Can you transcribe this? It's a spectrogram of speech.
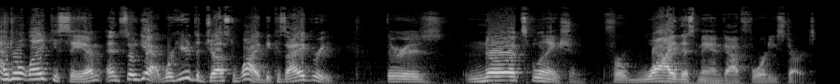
I don't like you, Sam. And so, yeah, we're here to just why, because I agree. There is no explanation for why this man got 40 starts.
